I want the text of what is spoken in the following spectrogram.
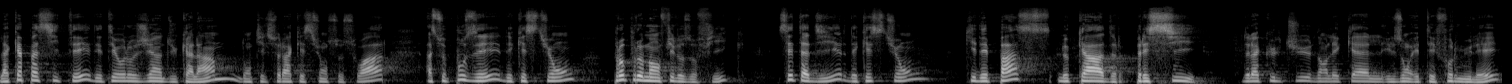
la capacité des théologiens du Kalam, dont il sera question ce soir, à se poser des questions proprement philosophiques, c'est-à-dire des questions qui dépassent le cadre précis de la culture dans laquelle ils ont été formulés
